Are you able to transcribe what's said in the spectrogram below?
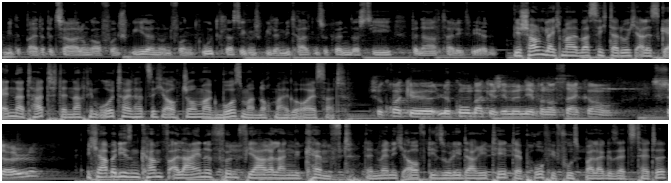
mit, bei der Bezahlung auch von Spielern und von gutklassigen Spielern mithalten zu können, dass die benachteiligt werden. Wir schauen gleich mal, was sich dadurch alles geändert hat, denn nach dem Urteil hat sich auch Jean-Marc Bosman noch mal geäußert. Je crois ich habe diesen Kampf alleine fünf Jahre lang gekämpft, denn wenn ich auf die Solidarität der Profifußballer gesetzt hätte,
